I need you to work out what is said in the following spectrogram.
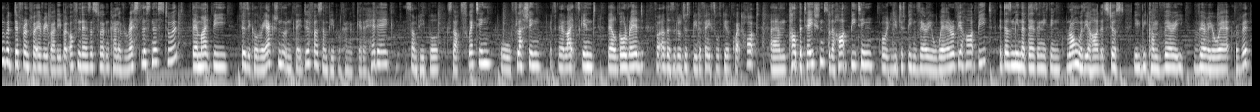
little bit different for everybody, but often there's a certain kind of restlessness to it. There might be physical reactions and they differ. Some people kind of get a headache, some people start sweating or flushing. If they're light skinned, they'll go red. For others, it'll just be the face will feel quite hot. Um, palpitations, so the heart beating, or you're just being very aware of your heartbeat. It doesn't mean that there's anything wrong with your heart, it's just you become very, very aware of it.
